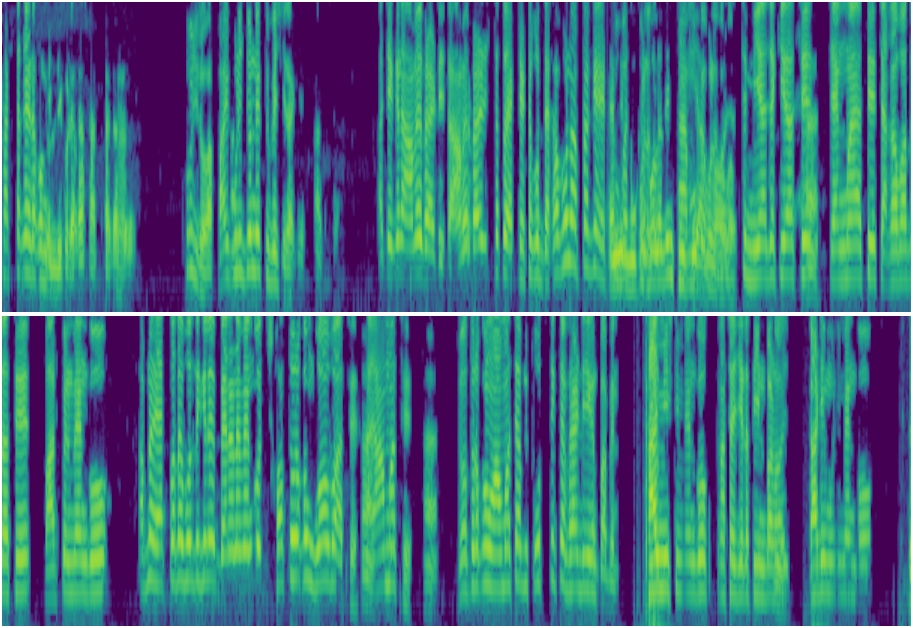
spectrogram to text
ষাট টাকা এরকম বিক্রি করে। টাকা ষাট টাকা। করে। খুচরো আর পাইকুড়ির জন্য একটু বেশি রাখে। আচ্ছা। আচ্ছা এখানে আমের ভ্যারাইটিটা আমের ভ্যারাইটিটা তো একটা একটা করে দেখাবো না আপনাকে? একটু মুখে বলে দিন কি হ্যাঁ মুখে বলে দেবো। মিয়াজাকি আছে। চ্যাংমাই আছে চাকাবাদ আছে পার্পেল ম্যাঙ্গো আপনার এক কথা বলতে গেলে ব্যানানা ম্যাঙ্গো শত রকম গোয়াবা আছে হ্যাঁ। আম আছে হ্যাঁ। যত রকম আম আছে আপনি প্রত্যেকটা ভ্যারাইটি এখানে পাবেন থাই মিষ্টি ম্যাঙ্গো কাঁচাই যেটা তিনবার হয় কাটিমুনি ম্যাঙ্গো তো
